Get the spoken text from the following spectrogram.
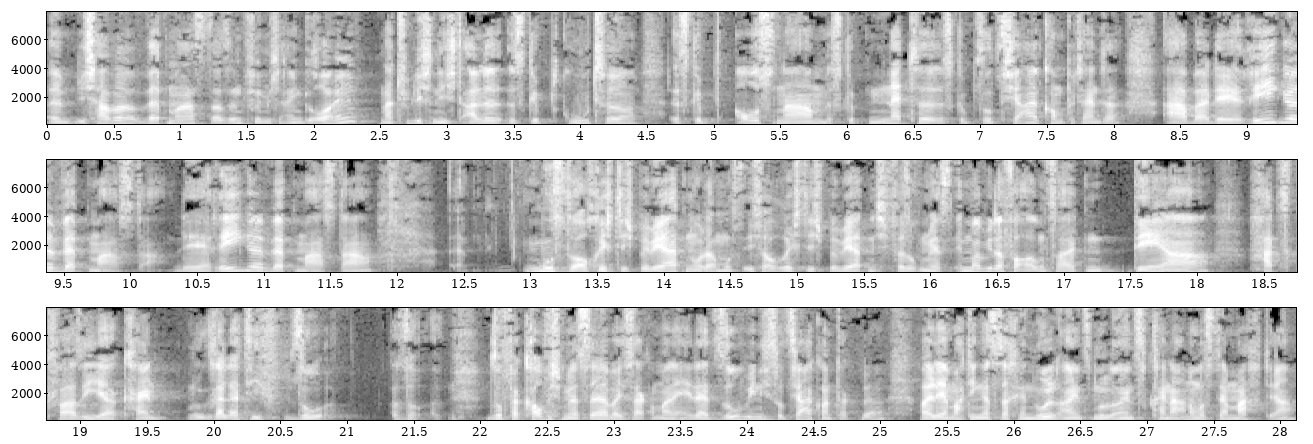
Ähm, ich habe Webmaster sind für mich ein Gräuel. Natürlich nicht alle. Es gibt gute, es gibt Ausnahmen, es gibt nette, es gibt sozialkompetente. Aber der Regel Webmaster, der Regel Webmaster äh, musst du auch richtig bewerten oder muss ich auch richtig bewerten. Ich versuche mir das immer wieder vor Augen zu halten. Der hat quasi ja kein relativ so also so verkaufe ich mir das selber. Ich sage immer, ey, der hat so wenig Sozialkontakte, weil der macht den ganzen Tag ja 01, 01, keine Ahnung, was der macht, ja.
